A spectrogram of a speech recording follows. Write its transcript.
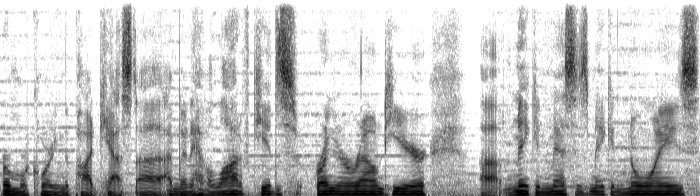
from recording the podcast. Uh, I'm going to have a lot of kids running around here, uh, making messes, making noise.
